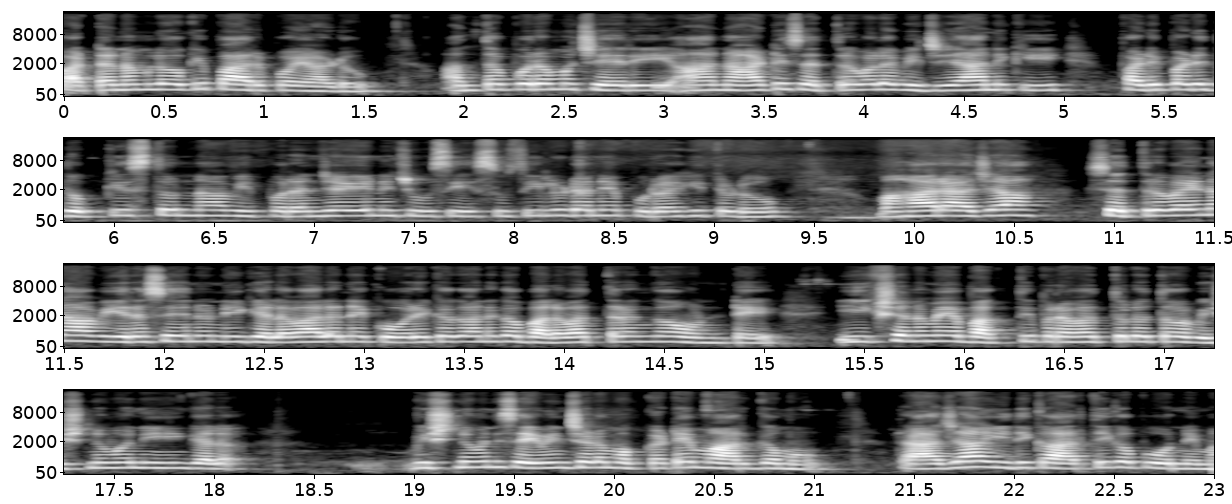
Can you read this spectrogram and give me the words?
పట్టణంలోకి పారిపోయాడు. అంతఃపురము చేరి ఆనాటి శత్రువుల విజయానికి పడిపడి దుఃఖిస్తున్న వి పురంజయుని చూసి సుశీలుడనే పురోహితుడు మహారాజా శత్రువైన ఆ వీరసేనుని గెలవాలనే కోరిక గనుక బలవత్తరంగా ఉంటే ఈ క్షణమే భక్తి ప్రవత్తులతో విష్ణువుని గెల విష్ణువుని సేవించడం ఒక్కటే మార్గము. రాజా ఇది కార్తీక పూర్ణిమ.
